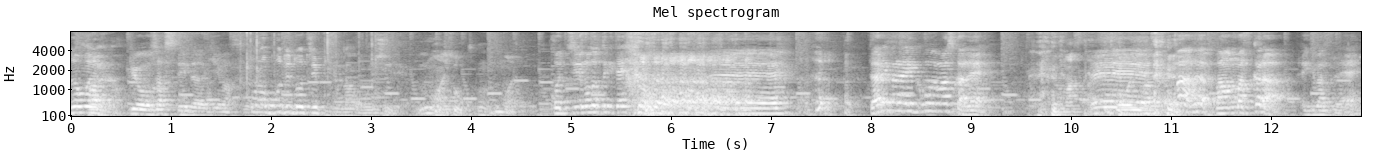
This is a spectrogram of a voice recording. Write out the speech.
どうも。発表させていただきますこのポテトチップスなんか美味しいで。うまいうまいこっちに戻ってきて えー、誰から行こいますかね？えー、まあまあバンマスからいきますね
